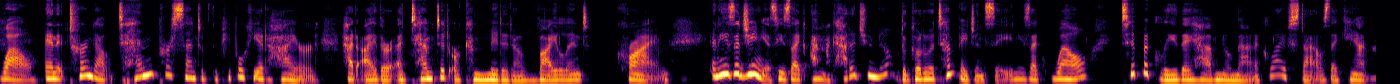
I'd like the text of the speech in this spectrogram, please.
Wow. And it turned out 10% of the people he had hired had either attempted or committed a violent crime. And he's a genius. He's like, I'm like, how did you know to go to a temp agency? And he's like, well, typically they have nomadic lifestyles. They can't mm.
